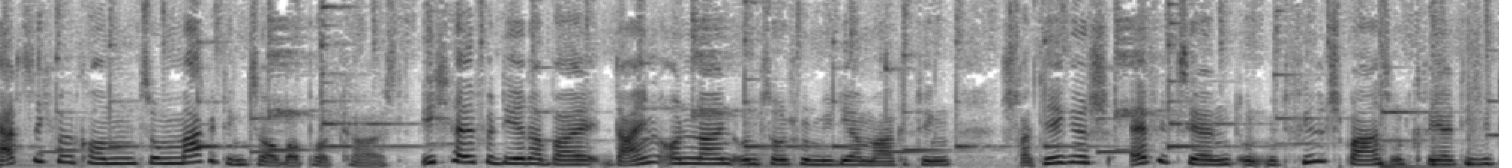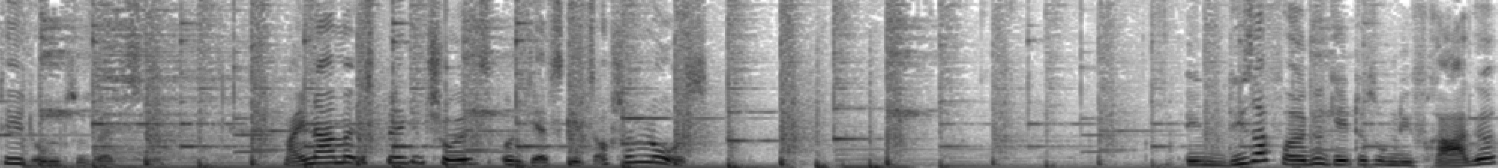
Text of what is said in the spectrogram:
Herzlich willkommen zum Marketing Zauber Podcast. Ich helfe dir dabei, dein Online- und Social Media Marketing strategisch, effizient und mit viel Spaß und Kreativität umzusetzen. Mein Name ist Birgit Schulz und jetzt geht's auch schon los. In dieser Folge geht es um die Frage,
